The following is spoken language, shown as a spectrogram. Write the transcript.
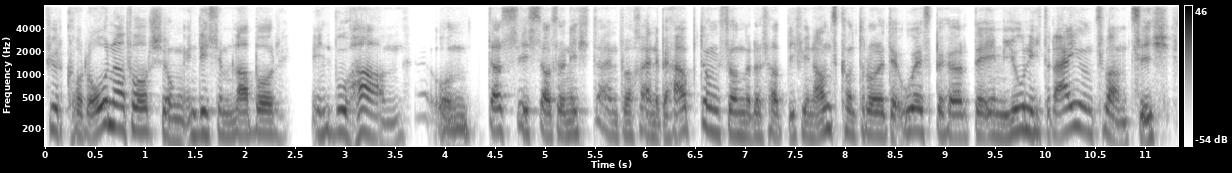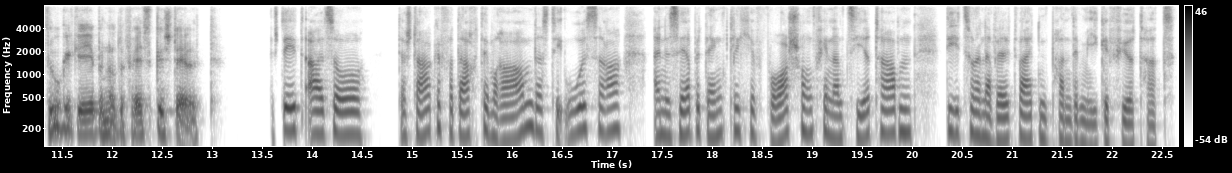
für Corona-Forschung in diesem Labor in Wuhan. Und das ist also nicht einfach eine Behauptung, sondern das hat die Finanzkontrolle der US-Behörde im Juni 23 zugegeben oder festgestellt. Steht also der starke Verdacht im Raum, dass die USA eine sehr bedenkliche Forschung finanziert haben, die zu einer weltweiten Pandemie geführt hat.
